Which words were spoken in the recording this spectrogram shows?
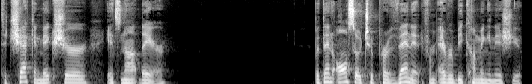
to check and make sure it's not there but then also to prevent it from ever becoming an issue.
